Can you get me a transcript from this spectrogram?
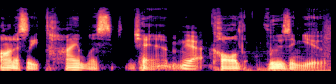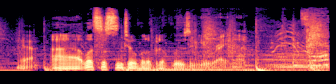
honestly timeless jam Yeah. called Losing You. Yeah. Uh, let's listen to a little bit of Losing You right now.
